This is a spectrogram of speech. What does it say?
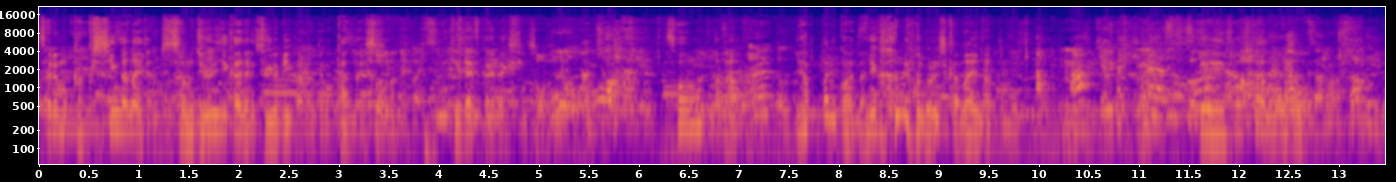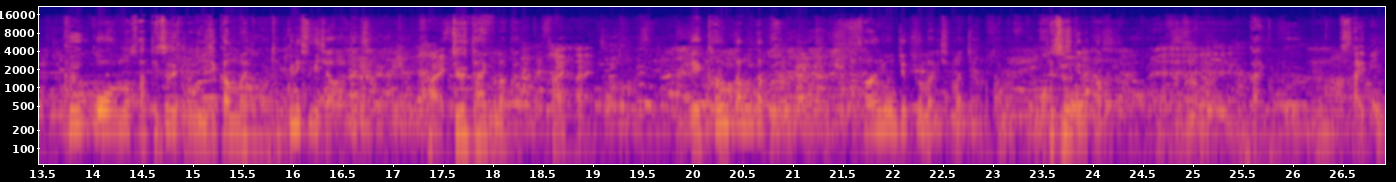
それも確信がないじゃん。その12時間以内に次の便があるなんて分かんないしそうだね。携帯使えないし。そうだね。そう思ったらやっぱりこれは何が何でも乗るしかないなと思って。うん。うん。でそしたらもう空港のさ手続きの2時間前とかとっくに過ぎちゃうわけですよはい。渋滞の中で。はいはい。でカウンターも多分3 4 0分前に閉まっちゃうのかな。手続きのカウンター。あの外国国際便。うん。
